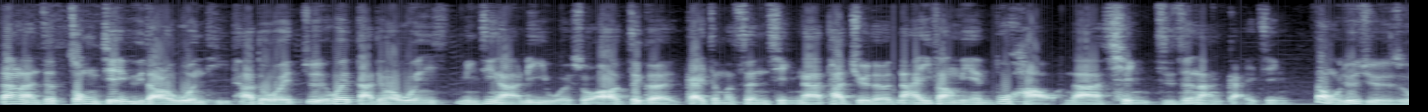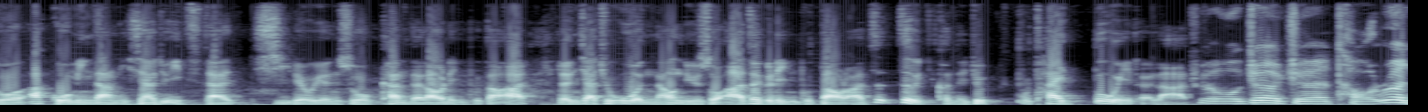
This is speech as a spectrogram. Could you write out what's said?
当然这中间遇到的问题，他都会就是会打电话问民进党立委说，哦，这个该怎么申请？那他觉得哪一方面不好，那请执政党改进。但我就觉得说，啊，国民党你现在就一直在洗留言说看得到领不到啊，人家去问，然后你就说啊，这个领不到啦，这这可能就不太对了啦。所以我真的觉得讨论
